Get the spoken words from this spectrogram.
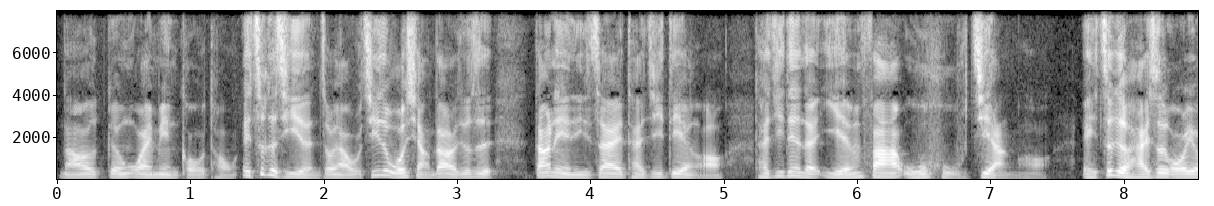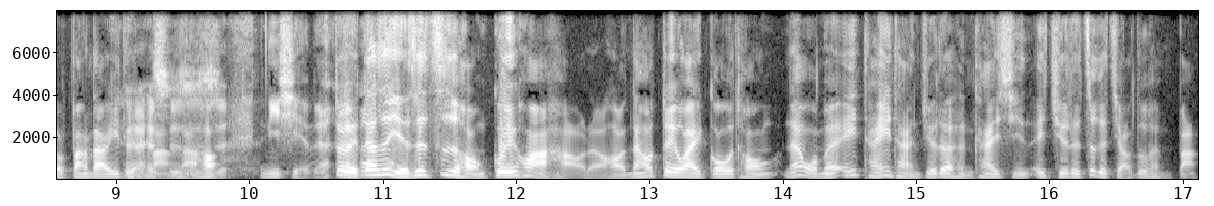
然后跟外面沟通，诶，这个其实很重要。其实我想到的就是当年你在台积电哦，台积电的研发五虎将哦，诶，这个还是我有帮到一点忙啊 哈。是是是，你写的。对，但是也是志宏规划好了哈，然后对外沟通，那我们诶谈一谈，觉得很开心，诶觉得这个角度很棒，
